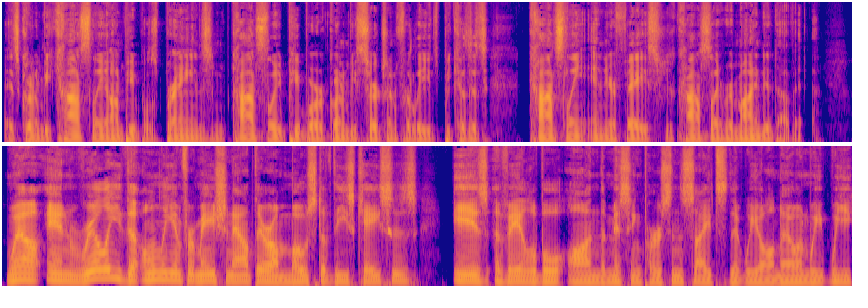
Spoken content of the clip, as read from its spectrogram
it's going to be constantly on people's brains, and constantly people are going to be searching for leads because it's constantly in your face. You're constantly reminded of it. Well, and really, the only information out there on most of these cases is available on the missing persons sites that we all know, and we we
